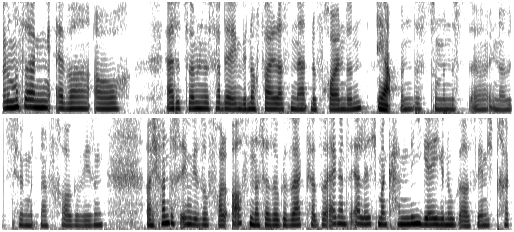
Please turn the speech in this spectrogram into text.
Und ich muss sagen, er war auch, Er hatte zumindest, hat er irgendwie noch fallen lassen, er hat eine Freundin. Ja. Und das ist zumindest äh, in einer Beziehung mit einer Frau gewesen. Aber ich fand das irgendwie so voll offen, dass er so gesagt hat, so, ey, ganz ehrlich, man kann nie gay genug aussehen. Ich trage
